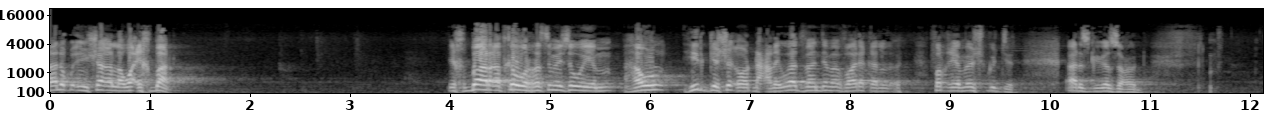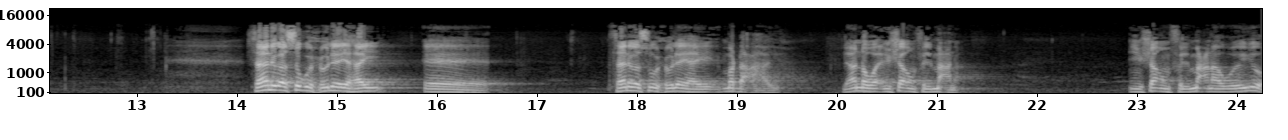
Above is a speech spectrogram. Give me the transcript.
aaliqu in sha allah waa ikhbaar. Ikhbaar aad ka warrasamayso weeye hawl hirgashay oo dhacday. Waad fahanteen farqiga meesha ku jira. Aan iskaga socon aanigu asagu wuxuu leeyahay anigasu wuxuu leeyahay ma dhacahayo lanna waa inshaaun fi lmacna inshaaun fi lmacnaa weeyo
